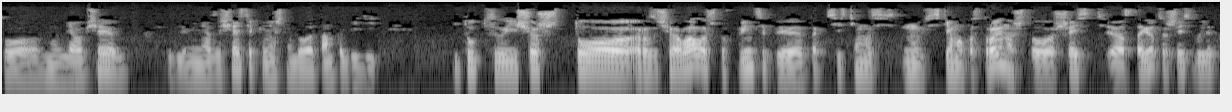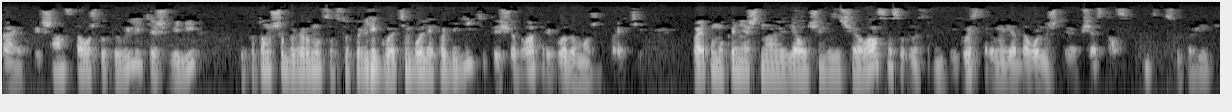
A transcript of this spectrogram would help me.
то ну, я вообще, для меня за счастье, конечно, было там победить. И тут еще что разочаровало, что в принципе так система, ну, система построена, что 6 остается, 6 вылетает. И шанс того, что ты вылетишь, велик. И потом, чтобы вернуться в Суперлигу, а тем более победить, это еще 2-3 года может пройти. Поэтому, конечно, я очень разочаровался, с одной стороны. С другой стороны, я доволен, что я вообще остался в Суперлиге.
